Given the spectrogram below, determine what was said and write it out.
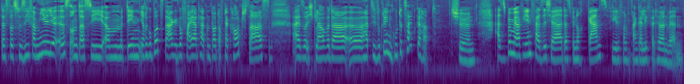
dass das für sie Familie ist und dass sie ähm, mit denen ihre Geburtstage gefeiert hat und dort auf der Couch saß. Also ich glaube, da äh, hat sie wirklich eine gute Zeit gehabt. Schön. Also ich bin mir auf jeden Fall sicher, dass wir noch ganz viel von Franka Liefeld hören werden.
